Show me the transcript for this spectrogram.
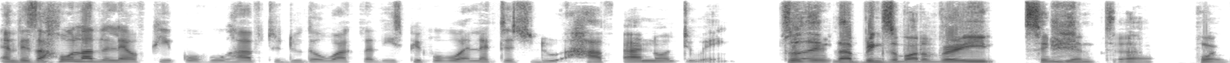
And there's a whole other layer of people who have to do the work that these people who are elected to do have are not doing. So that brings about a very salient uh, point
